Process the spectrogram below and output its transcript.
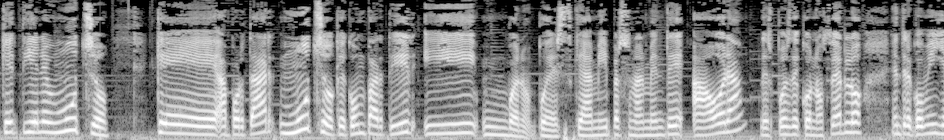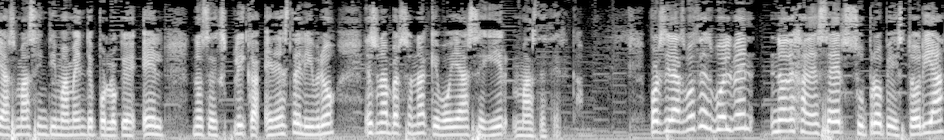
que tiene mucho que aportar, mucho que compartir y mm, bueno, pues que a mí personalmente ahora, después de conocerlo, entre comillas, más íntimamente por lo que él nos explica en este libro, es una persona que voy a seguir más de cerca. Por si las voces vuelven, no deja de ser su propia historia.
